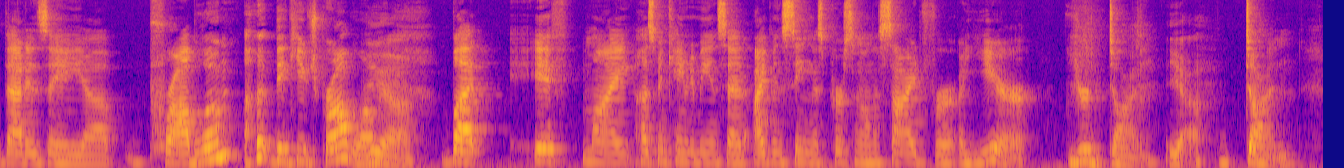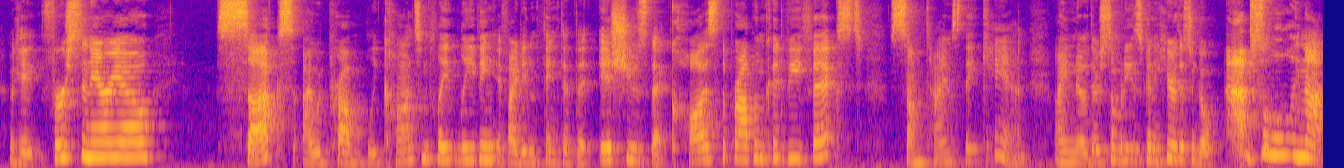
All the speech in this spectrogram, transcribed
that is a uh, problem a big huge problem Yeah. but if my husband came to me and said i've been seeing this person on the side for a year you're done. Yeah. done. Okay first scenario sucks. I would probably contemplate leaving if i didn't think that the issues that caused the problem could be fixed. Sometimes they can. I know there's somebody who's going to hear this and go absolutely not.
